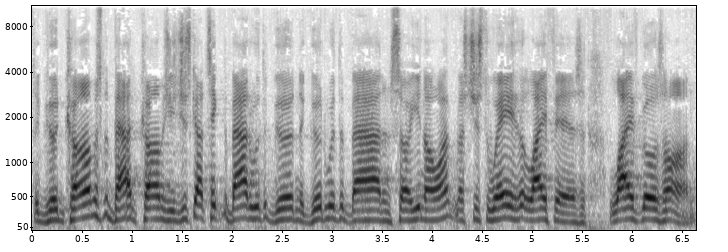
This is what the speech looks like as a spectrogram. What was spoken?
The good comes, the bad comes. You just got to take the bad with the good and the good with the bad. And so, you know what? That's just the way that life is. Life goes on.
